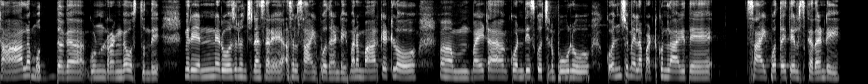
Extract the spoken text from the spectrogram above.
చాలా ముద్దగా గుండ్రంగా వస్తుంది. మీరు ఎన్ని రోజులు ఉంచినా సరే అసలు సాగిపోదండి. మనం మార్కెట్లో బయట కొన్ని తీసుకొచ్చిన పూలు కొంచెం ఇలా పట్టుకుని లాగితే సాగిపోతాయి తెలుసు కదండి.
